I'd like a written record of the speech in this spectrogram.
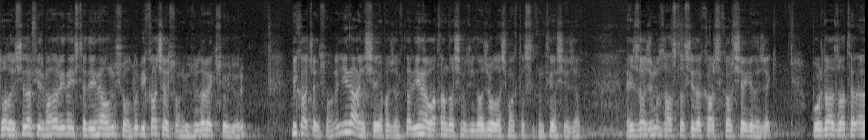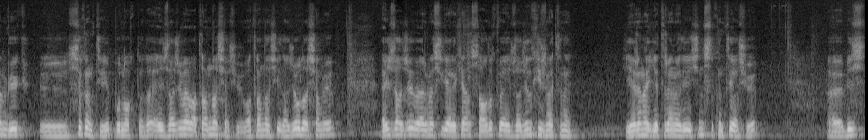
dolayısıyla firmalar yine istediğini almış oldu. Birkaç ay sonra üzülerek söylüyorum. Birkaç ay sonra yine aynı şey yapacaklar. Yine vatandaşımız ilaca ulaşmakta sıkıntı yaşayacak. Eczacımız hastasıyla karşı karşıya gelecek. Burada zaten en büyük e, sıkıntıyı bu noktada eczacı ve vatandaş yaşıyor. Vatandaş ilaca ulaşamıyor. Eczacı vermesi gereken sağlık ve eczacılık hizmetini yerine getiremediği için sıkıntı yaşıyor. E, biz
